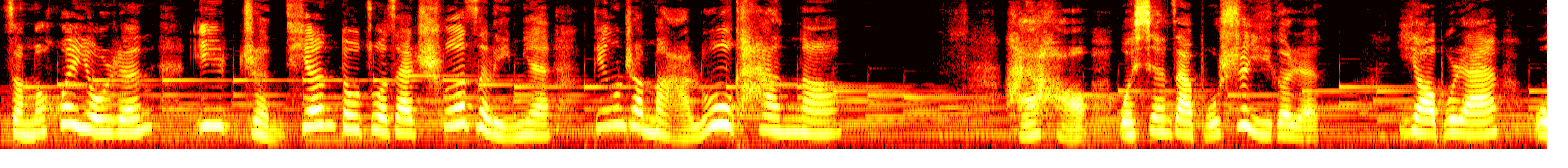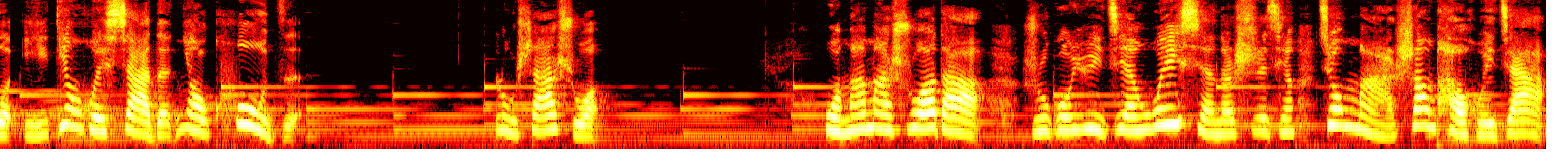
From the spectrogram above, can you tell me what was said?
怎么会有人一整天都坐在车子里面盯着马路看呢？还好，我现在不是一个人。要不然我一定会吓得尿裤子。露莎说：“我妈妈说的，如果遇见危险的事情，就马上跑回家。”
